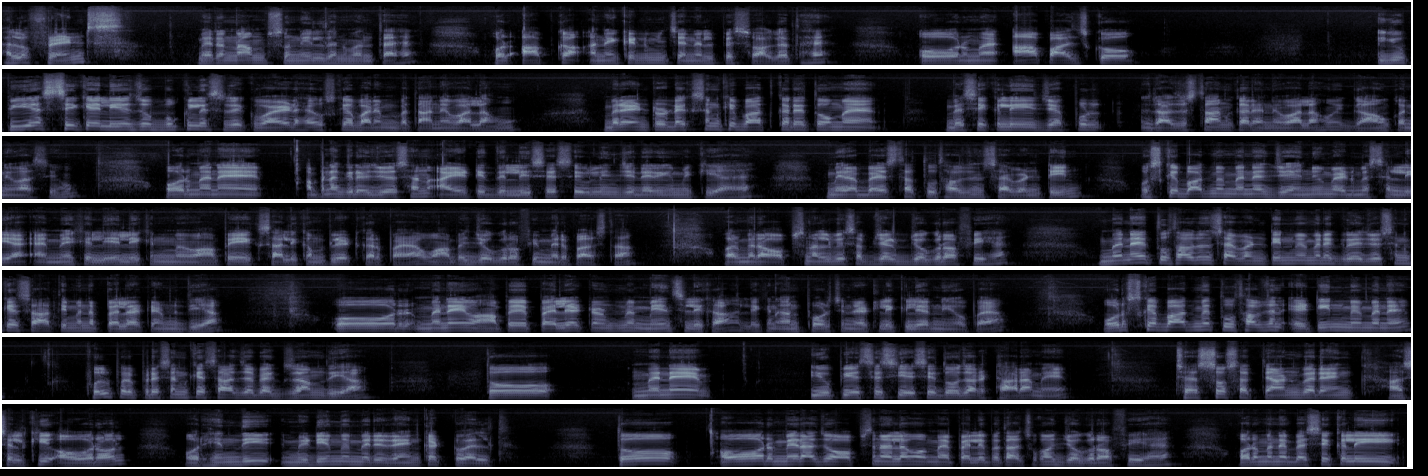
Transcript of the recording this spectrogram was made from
Hello friends, मेरा नाम सुनील धनवंता है और आपका अन अकेडमी चैनल पे स्वागत है और मैं आप आज को यूपीएससी के लिए जो बुक लिस्ट रिक्वायर्ड है उसके बारे में बताने वाला हूँ। मेरा इंट्रोडक्शन की बात करें तो मैं बेसिकली जयपुर, राजस्थान का रहने वाला हूँ, एक गाँव का निवासी हूँ और मैंने अपना ग्रेजुएशन आईआईटी दिल्ली से सिविल इंजीनियरिंग में किया है। मेरा बैच था 2017 उसके बाद में मैंने जेएनयू में एडमिशन लिया एमए के लिए, लेकिन मैं वहाँ पे एक साल ही कंप्लीट कर पाया। वहाँ पे ज्योग्राफी मेरे पास था और मेरा ऑप्शनल भी सब्जेक्ट ज्योग्राफी है। मैंने 2017 में मेरे ग्रेजुएशन के साथ ही मैंने पहला अटैम्प्ट दिया और मैंने वहाँ पे पहले अटैम्प्ट में मेंस लिखा, लेकिन अनफॉर्चुनेटली क्लियर नहीं हो पाया। और उसके बाद में 2018 में मैंने फुल प्रिपरेशन के साथ जब एग्ज़ाम दिया तो मैंने U P S C C S में छः सौ सत्तानवे रैंक हासिल की ओवरऑल और हिंदी मीडियम में मेरी रैंक है ट्वेल्थ तो और मेरा जो ऑप्शनल है वो मैं पहले बता चुका हूँ जोग्राफ़ी है और मैंने बेसिकली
